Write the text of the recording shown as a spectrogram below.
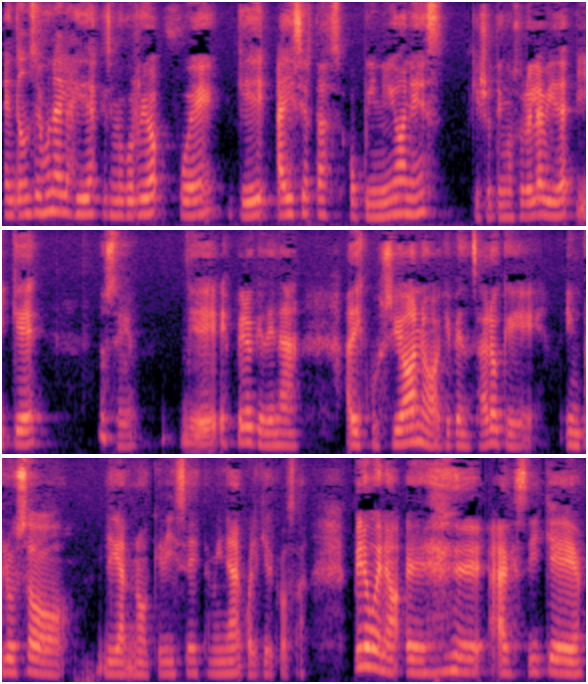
entonces una de las ideas que se me ocurrió fue que hay ciertas opiniones que yo tengo sobre la vida y que, no sé, eh, espero que den a, discusión o a qué pensar o que incluso digan, no, que dice esta mina cualquier cosa. Pero bueno, así que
